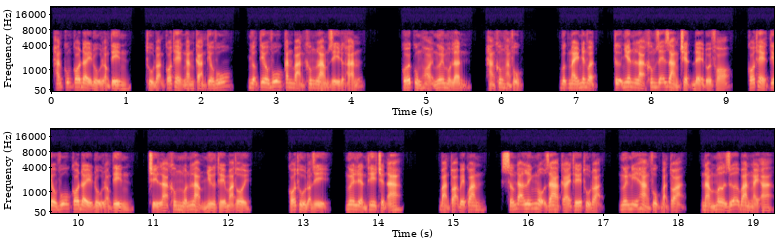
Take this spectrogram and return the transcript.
hắn cũng có đầy đủ lòng tin, thủ đoạn có thể ngăn cản tiêu vũ, nhượng tiêu vũ căn bản không làm gì được hắn. Cuối cùng hỏi ngươi một lần, hàng không hàng phục. Bực này nhân vật, tự nhiên là không dễ dàng triệt để đối phó, có thể tiêu vũ có đầy đủ lòng tin, chỉ là không muốn làm như thế mà thôi. Có thủ đoạn gì, ngươi liền thi triển a. Bản tọa bế quan, sớm đã lĩnh nộ ra cái thế thủ đoạn, ngươi nghĩ hàng phục bản tọa, nằm mơ giữa ban ngày a.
